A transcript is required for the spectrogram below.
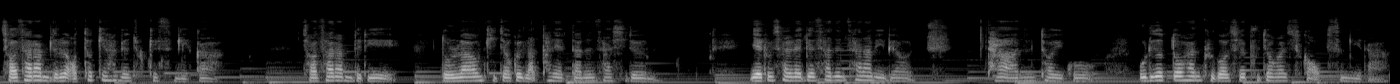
저 사람들을 어떻게 하면 좋겠습니까? 저 사람들이 놀라운 기적을 나타냈다는 사실은 예루살렘에 사는 사람이면 다 아는 터이고 우리도 또한 그것을 부정할 수가 없습니다.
